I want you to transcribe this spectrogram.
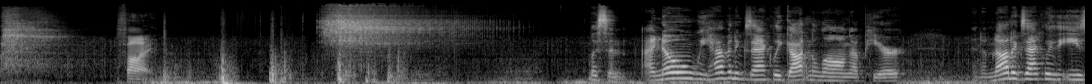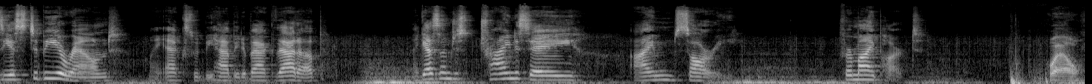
Fine. Listen, I know we haven't exactly gotten along up here, and I'm not exactly the easiest to be around. My ex would be happy to back that up. I guess I'm just trying to say I'm sorry. For my part. Well,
